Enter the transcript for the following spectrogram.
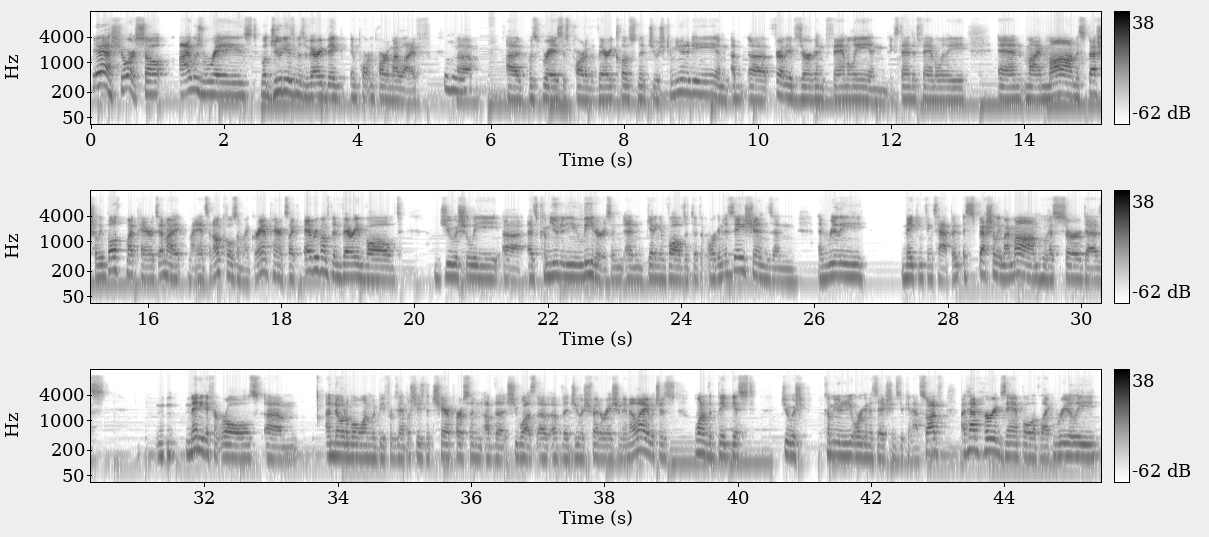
Yeah, sure. So I was raised. Well, Judaism is a very big, important part of my life. Mhm. Um, I was raised as part of a very close knit Jewish community and a, a fairly observant family and extended family. And my mom, especially, both my parents and my, my aunts and uncles and my grandparents, like everyone's been very involved Jewishly uh, as community leaders and, and getting involved with different organizations and and really making things happen. Especially my mom, who has served as m- many different roles. Um, a notable one would be, for example, she's the chairperson of the she was of, of the Jewish Federation in LA, which is one of the biggest Jewish community organizations you can have. So I've I've had her example of like really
